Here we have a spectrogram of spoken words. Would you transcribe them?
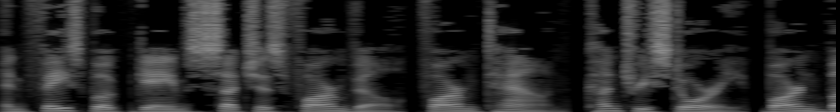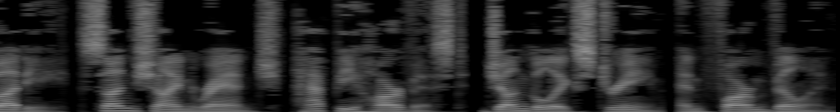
and Facebook games such as Farmville, Farm Town, Country Story, Barn Buddy, Sunshine Ranch, Happy Harvest, Jungle Extreme, and Farm Villain.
